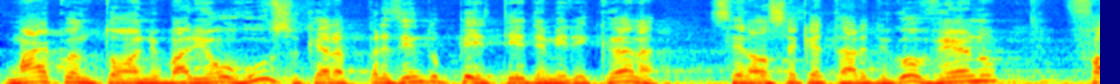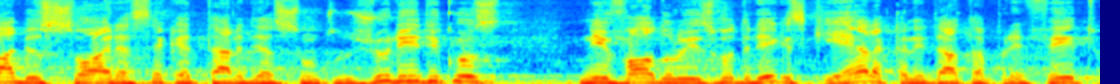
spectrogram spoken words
Marco Antônio Barion Russo, que era presidente do PT de Americana, será o secretário de governo. Fábio Soria, secretário de Assuntos Jurídicos. Nivaldo Luiz Rodrigues, que era candidato a prefeito,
